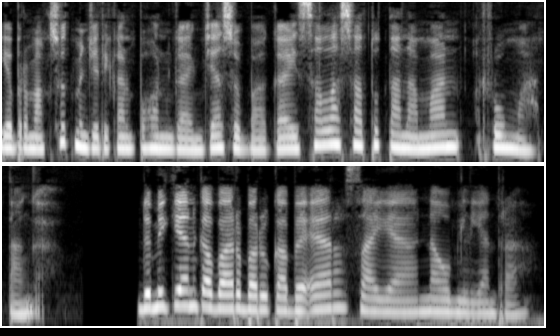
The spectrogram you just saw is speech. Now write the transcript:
ia bermaksud menjadikan pohon ganja sebagai salah satu tanaman rumah tangga. Demikian kabar baru KBR, saya Naomi Liandra.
